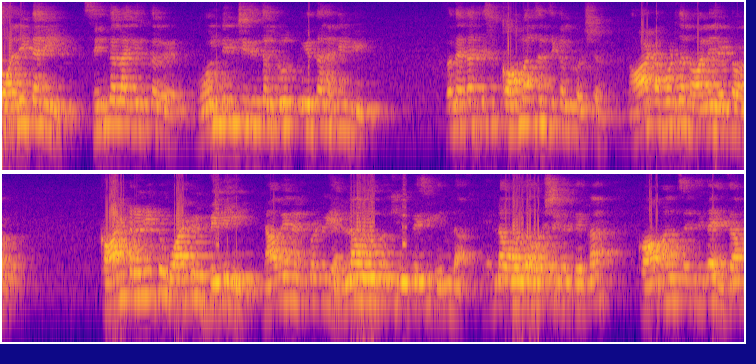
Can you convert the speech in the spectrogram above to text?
solitary single ಆಗಿರ್ತವೆ. Only which is in the group with honey bee common sensical question not about the knowledge at all contrary to what you believe ನಾವೇನ್ ಅನ್ಕೊಂಡ್ವಿ? ಎಲ್ಲ ಓದ್ಬೇಕು ಯು ಪಿ ಇಲ್ಲ. ಎಲ್ಲ ಓದೋ ಅವಶ್ಯಕತೆ ಇಲ್ಲ. ಕಾಮನ್ ಸೆನ್ಸ್ ಇಂದ ಎಕ್ಸಾಮ್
